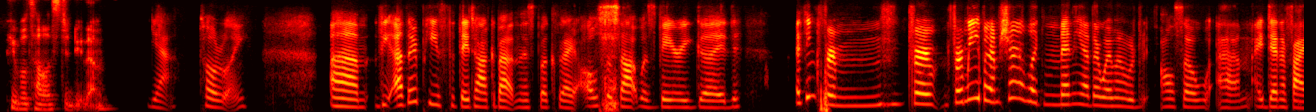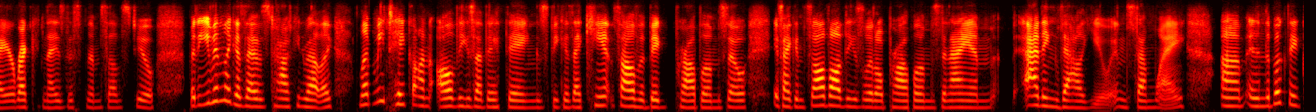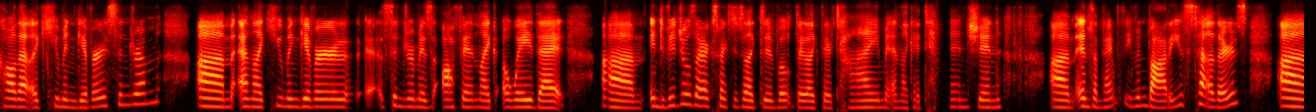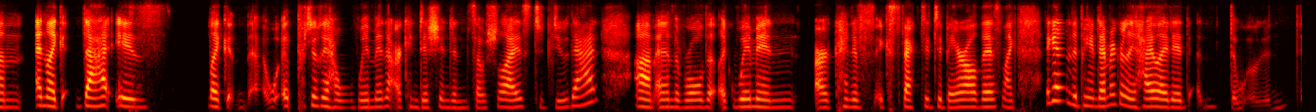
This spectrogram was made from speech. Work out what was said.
people tell us to do them. Yeah, totally. Um, the other piece that they talk about in this book that I also thought was very good I think for for for me, but I'm sure like many other women would also um, identify or recognize this in themselves too. But even like as I was talking about, like let me take on all these other things because I can't solve a big problem. So if I can solve all these little problems, then I am adding value in some way. Um, and in the book, they call that like human giver syndrome. Um, and like human giver uh, syndrome is often like a way that um, individuals are expected to like devote their like their time and like attention um, and sometimes even bodies to others. Um, and like that is like particularly how women are conditioned and socialized to do that um, and the role that like women are kind of expected to bear all this. Like again the pandemic really highlighted the,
